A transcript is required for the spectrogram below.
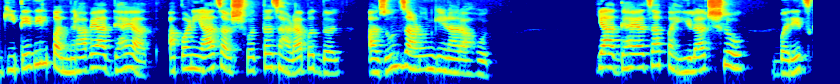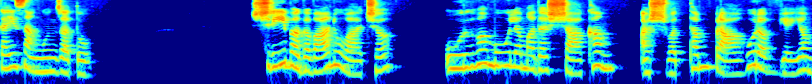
गीतेतील पंधराव्या अध्यायात आपण याच अश्वत्थ झाडाबद्दल अजून जाणून घेणार आहोत. या अध्यायाचा पहिलाच श्लोक बरेच काही सांगून जातो. श्री भगवान उवाच ऊर्ध्वमूलमदशाखम अश्वत्थम प्राहुरव्ययम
